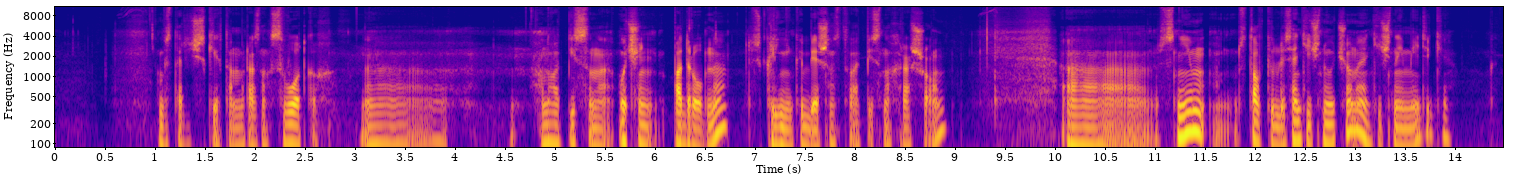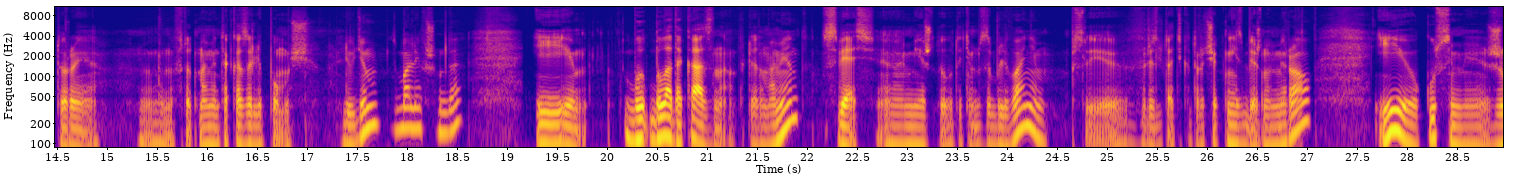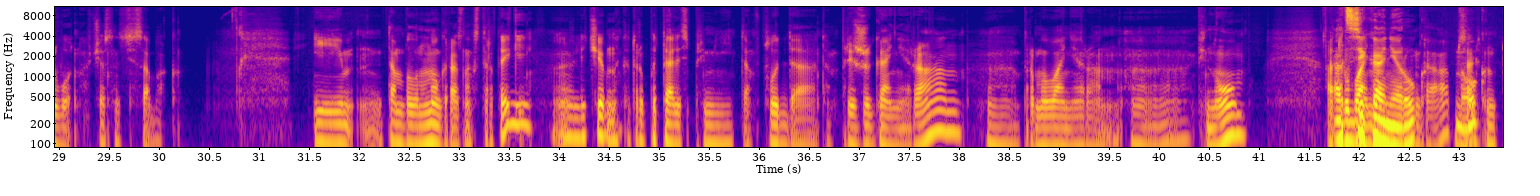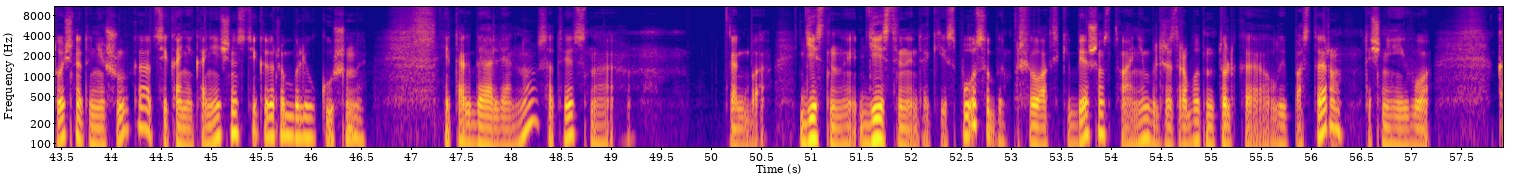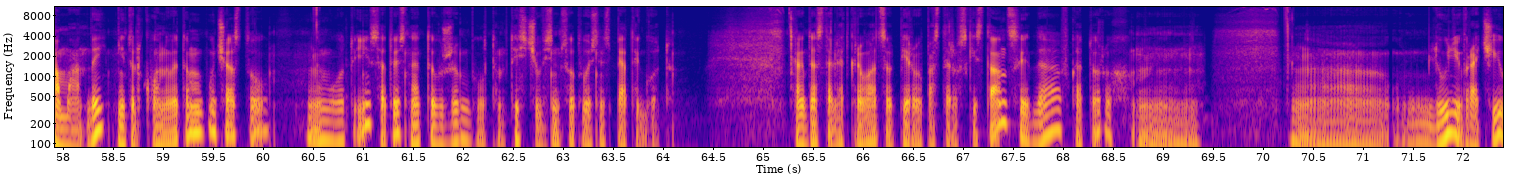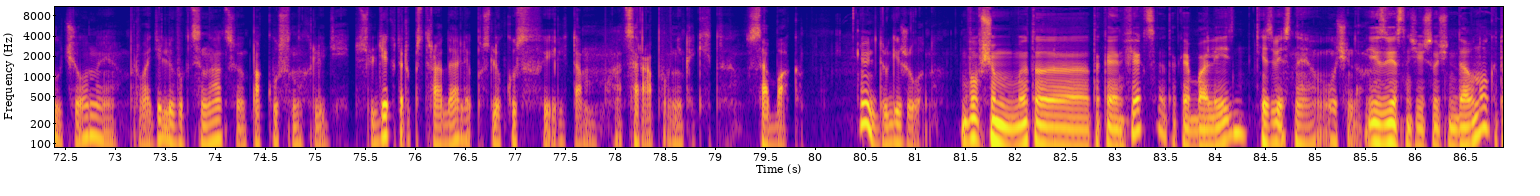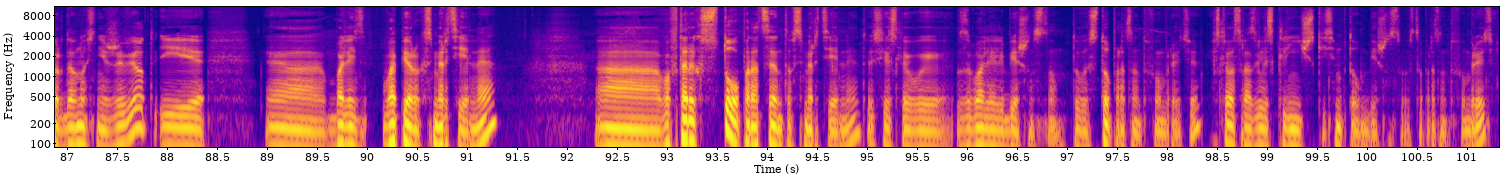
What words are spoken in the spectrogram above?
в исторических там разных сводках. Э, Оно описано очень подробно, то есть клиника бешенства описана хорошо. А, С ним сталкивались античные ученые, античные медики, которые в тот момент оказывали помощь людям, заболевшим, да, и была доказана в определенный момент связь э, между вот этим заболеванием, после- в результате которого человек неизбежно умирал, и укусами животных, в частности собак. И там было много разных стратегий э, лечебных, которые пытались применить, там, вплоть до там, прижигания ран, э, промывания ран э, вином, отрубания- Отсекание рук, Да, ног. абсолютно точно, это не шутка, отсекание конечностей, которые были укушены и так далее. Ну, соответственно, как бы действенные, действенные такие способы профилактики бешенства, они были разработаны только Луи Пастером, точнее его командой, не только он в этом участвовал. Вот, и, соответственно, это уже был там 1885 год, когда стали открываться первые пастеровские станции, да, в которых э, люди, врачи, ученые проводили вакцинацию покусанных людей. То есть людей, которые пострадали после укусов или там оцарапывания каких-то собак ну, или других животных. В общем, это такая инфекция, такая болезнь, Известная очень давно. известная через очень давно, которая давно с ней живет, и э, болезнь, во-первых, смертельная, а, во-вторых, 100% смертельная. То есть если вы заболели бешенством, то вы 100% умрете. Если у вас развились клинические симптомы бешенства, вы 100% умрете.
